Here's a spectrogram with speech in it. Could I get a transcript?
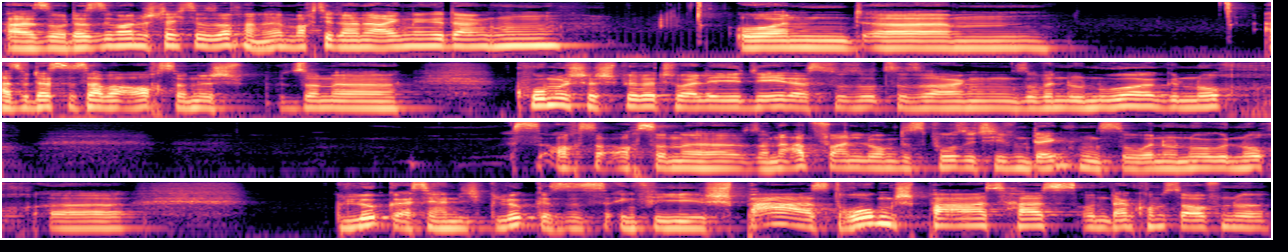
also das ist immer eine schlechte Sache, ne? Mach dir deine eigenen Gedanken. Und ähm, also das ist aber auch so eine, so eine komische spirituelle Idee, dass du sozusagen, so wenn du nur genug ist auch so, auch so eine, so eine Abwandlung des positiven Denkens, so wenn du nur genug äh, Glück, ist ja nicht Glück, es ist irgendwie Spaß, Drogenspaß hast und dann kommst du auf eine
